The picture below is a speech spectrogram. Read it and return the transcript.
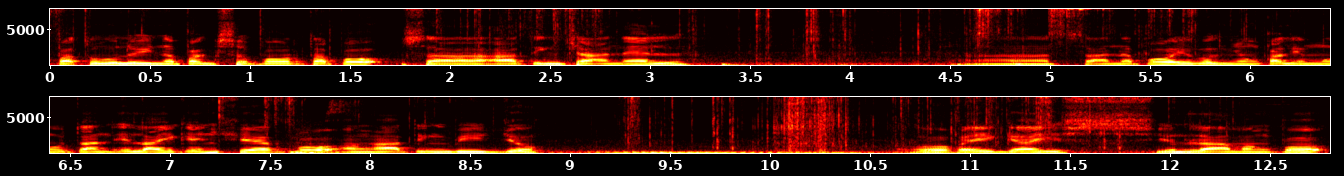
patuloy na pagsuporta po sa ating channel. At sana po huwag niyong kalimutan i-like and share po ang ating video. Okay guys, yun lamang po.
